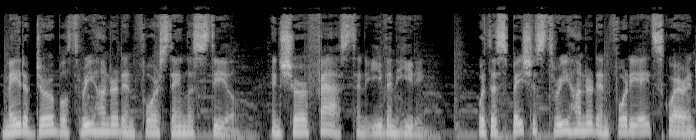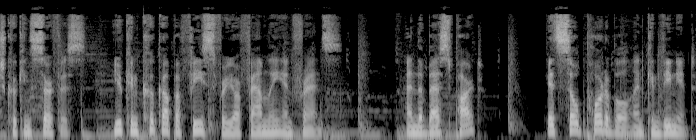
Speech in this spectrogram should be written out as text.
made of durable 304 stainless steel, ensure fast and even heating. With a spacious 348 square inch cooking surface, you can cook up a feast for your family and friends. And the best part? It's so portable and convenient.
